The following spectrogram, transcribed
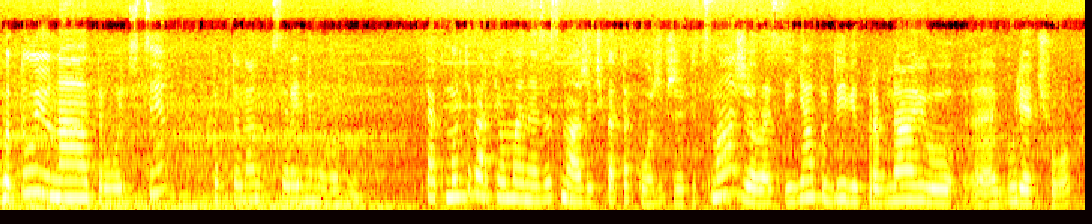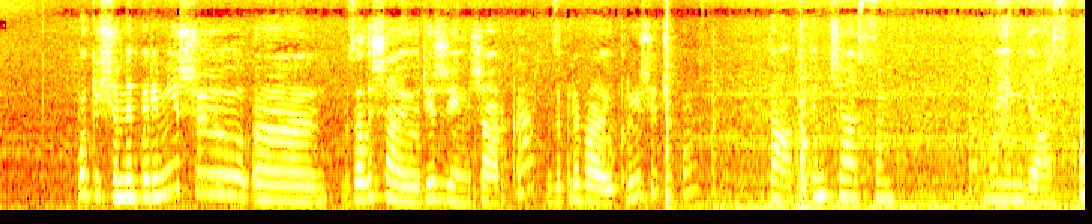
Готую на трочці, тобто на середньому вогні. Так, в мультиварці у мене засмажечка також вже підсмажилась, і я туди відправляю е, бурячок. Поки що не перемішую, е, залишаю режим жарка, закриваю кришечку. Так, тим часом моє м'яско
